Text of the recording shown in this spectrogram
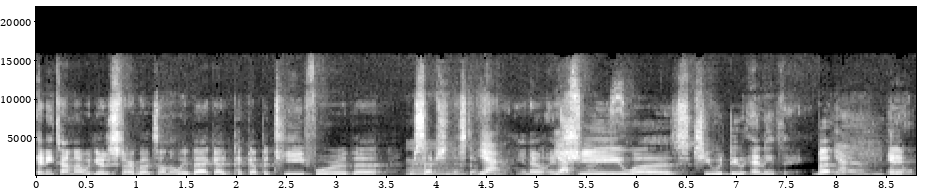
Anytime I would go to Starbucks on the way back, I'd pick up a tea for the receptionist up Mm. Yeah. front, you know, and Yeah. she was she would do anything. But Yeah. and it,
